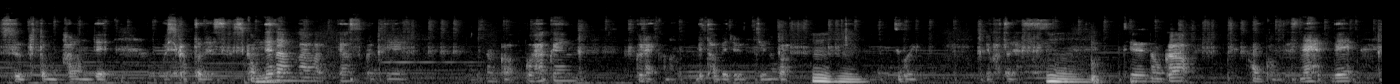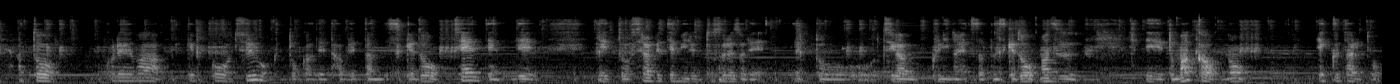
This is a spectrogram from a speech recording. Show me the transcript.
スープとも絡んで美味しかったです。しかも値段が安くてなんか500円ぐらいかなで食べれるっていうのがうんすごい良かったです、っうんうんていうのが香港ですね。であとこれは結構中国とかで食べたんですけどチェーン店で、えっと調べてみるとそれぞれ、えっと違う国のやつだったんですけどまず、えっとマカオのエッグタルト。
